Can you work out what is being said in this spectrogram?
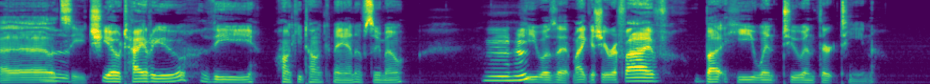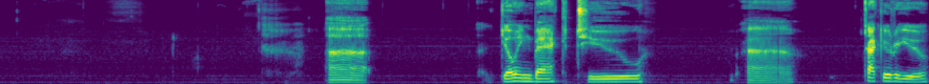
Uh, let's Mm. see, Chiyotairyu, the honky tonk man of sumo. Mm-hmm. He was at Maegashira 5, but he went 2 and 13. Uh, going back to uh, Kakuryu,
